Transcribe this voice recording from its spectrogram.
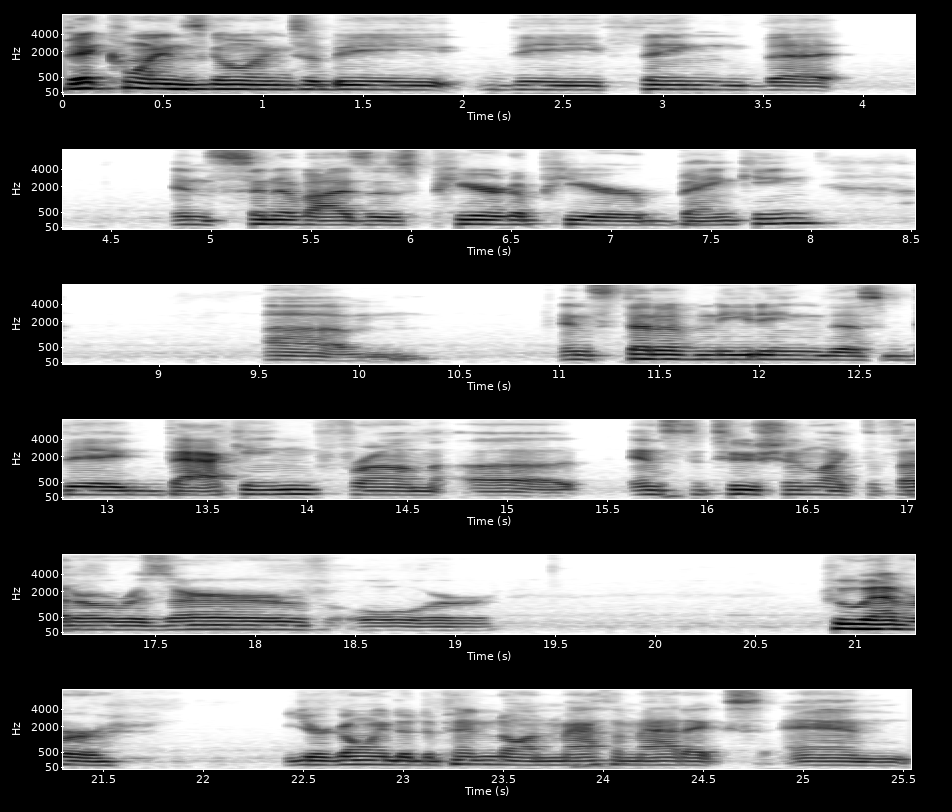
Bitcoin's going to be the thing that incentivizes peer-to-peer banking. Um, instead of needing this big backing from a institution like the Federal Reserve or whoever you're going to depend on mathematics and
